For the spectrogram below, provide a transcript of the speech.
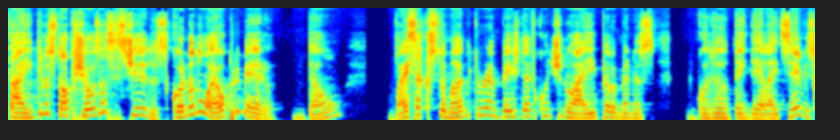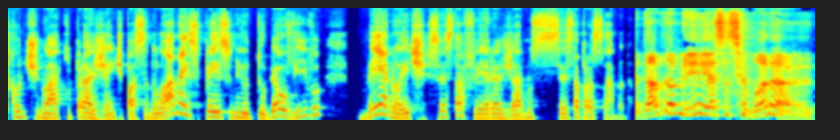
tá entre os top shows assistidos, quando não é o primeiro. Então, vai se acostumando que o Rampage deve continuar aí, pelo menos enquanto não tem Daylight Savings, continuar aqui pra gente, passando lá na Space no YouTube ao vivo, meia-noite, sexta-feira, já no sexta pra sábado. WWE, essa semana,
